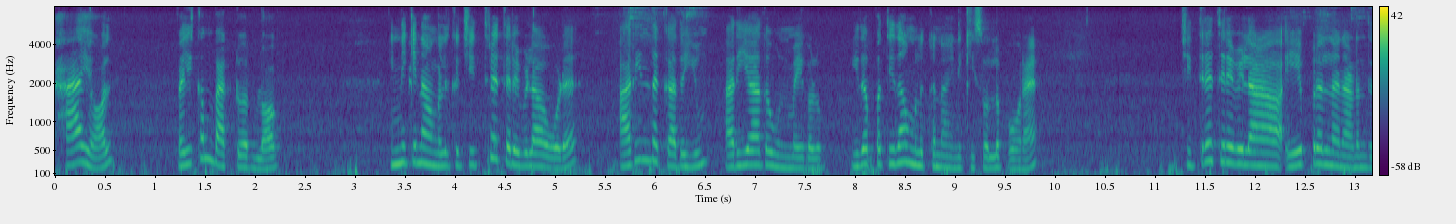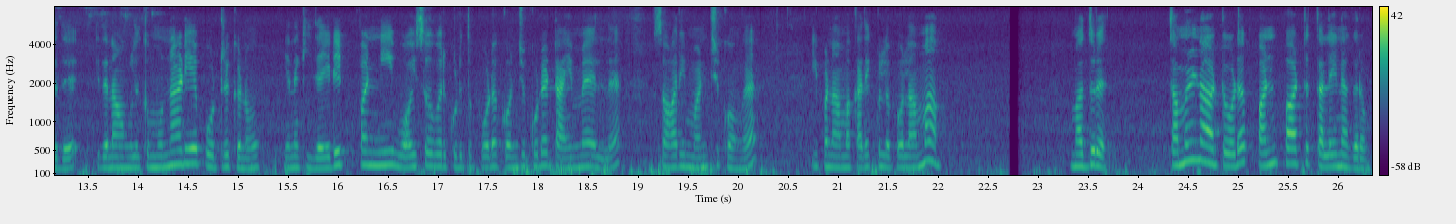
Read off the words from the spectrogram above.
Hi all welcome back to our blog இன்றைக்கி நான் உங்களுக்கு சித்திர திருவிழாவோட அறிந்த கதையும் அறியாத உண்மைகளும் இதை பற்றி தான் உங்களுக்கு நான் இன்றைக்கி சொல்ல போகிறேன் சித்திர திருவிழா ஏப்ரலில் நடந்தது. இதை நான் உங்களுக்கு முன்னாடியே போட்டிருக்கணும். எனக்கு இதை எடிட் பண்ணி வாய்ஸ் ஓவர் கொடுத்து போட கொஞ்சம் கூட டைமே இல்லை. சாரி மன்னிச்சிக்கோங்க. இப்போ நாம் கதைக்குள்ளே போகலாமா மதுரை தமிழ்நாட்டோட பண்பாட்டு தலைநகரம்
